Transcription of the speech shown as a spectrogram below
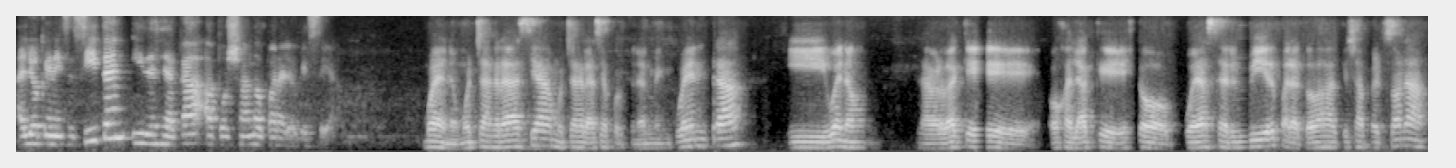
a lo que necesiten y desde acá apoyando para lo que sea. Bueno, muchas gracias, muchas gracias por tenerme en cuenta y bueno, la verdad que ojalá que esto pueda servir para todas aquellas personas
